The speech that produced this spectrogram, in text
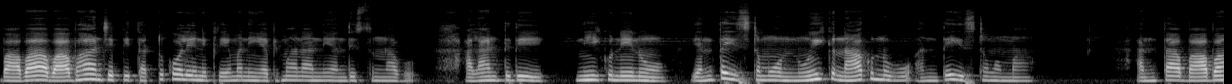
బాబా బాబా అని చెప్పి తట్టుకోలేని ప్రేమని అభిమానాన్ని అందిస్తున్నావు. అలాంటిది నీకు నేను ఎంత ఇష్టమో నీకు నాకు నువ్వు అంతే ఇష్టమమ్మా. అంతా బాబా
